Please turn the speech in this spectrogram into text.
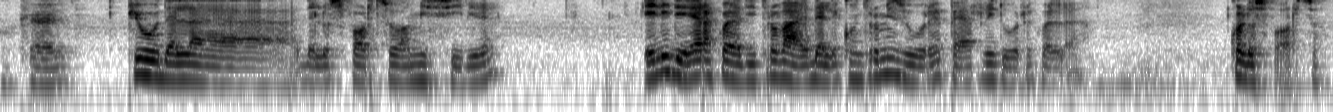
ok più del- dello sforzo ammissibile, e l'idea era quella di trovare delle contromisure per ridurre quel- quello sforzo.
